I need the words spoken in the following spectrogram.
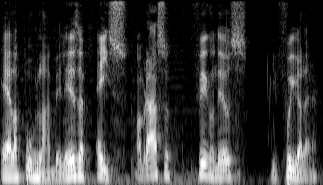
ela por lá, beleza? É isso. Um abraço, fique com Deus e fui, galera.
